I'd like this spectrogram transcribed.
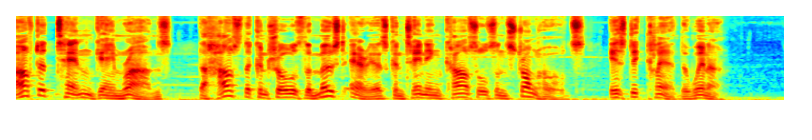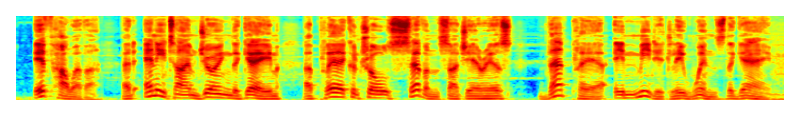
After 10 game rounds, the house that controls the most areas containing castles and strongholds is declared the winner. If, however, at any time during the game a player controls seven such areas, that player immediately wins the game.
